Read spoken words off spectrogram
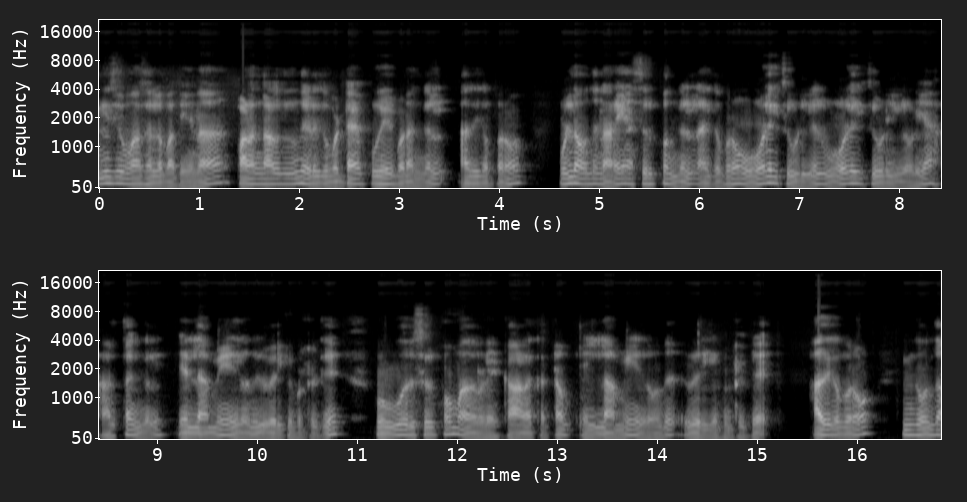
மியூசியம் வாசலில் பார்த்தீங்கன்னா பழங்காலத்துலேருந்து எடுக்கப்பட்ட புகைப்படங்கள் அதுக்கப்புறம் உள்ளே வந்து நிறையா சிற்பங்கள் அதுக்கப்புறம் ஓலைச்சுவடிகள் ஓலைச்சுவடிகளுடைய அர்த்தங்கள் எல்லாமே இதில் வந்து விவரிக்கப்பட்டிருக்கு. ஒவ்வொரு சிற்பம் அதனுடைய காலகட்டம் எல்லாமே இதில் வந்து விவரிக்கப்பட்டிருக்கு. அதுக்கப்புறம் இங்கே வந்து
